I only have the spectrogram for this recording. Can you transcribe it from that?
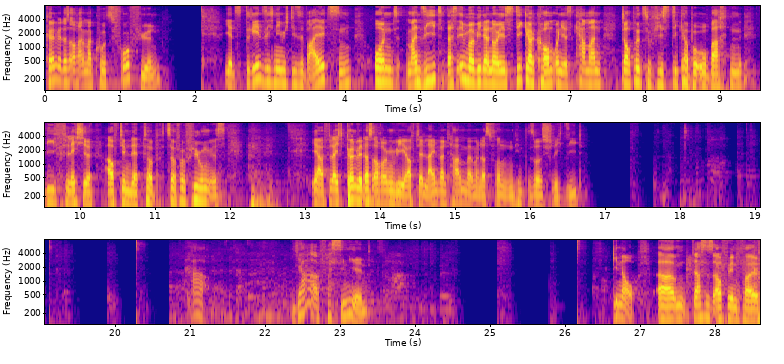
können wir das auch einmal kurz vorführen. Jetzt drehen sich nämlich diese Walzen und man sieht, dass immer wieder neue Sticker kommen und jetzt kann man doppelt so viel Sticker beobachten, wie Fläche auf dem Laptop zur Verfügung ist. Ja, vielleicht können wir das auch irgendwie auf der Leinwand haben, weil man das von hinten sonst schlecht sieht. Ja, faszinierend. Genau, ähm, das ist auf jeden Fall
